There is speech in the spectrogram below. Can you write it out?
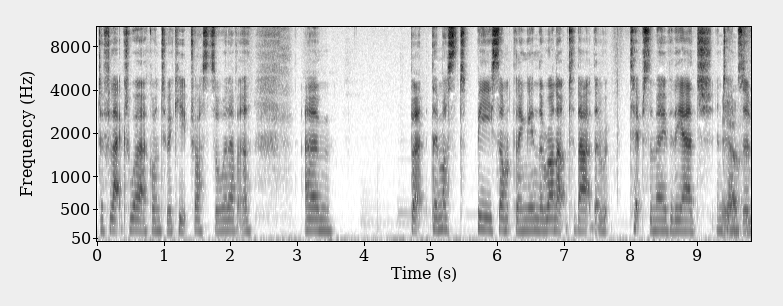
deflect work onto acute trusts or whatever. Um, but there must be something in the run up to that that tips them over the edge in Yeah, terms of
